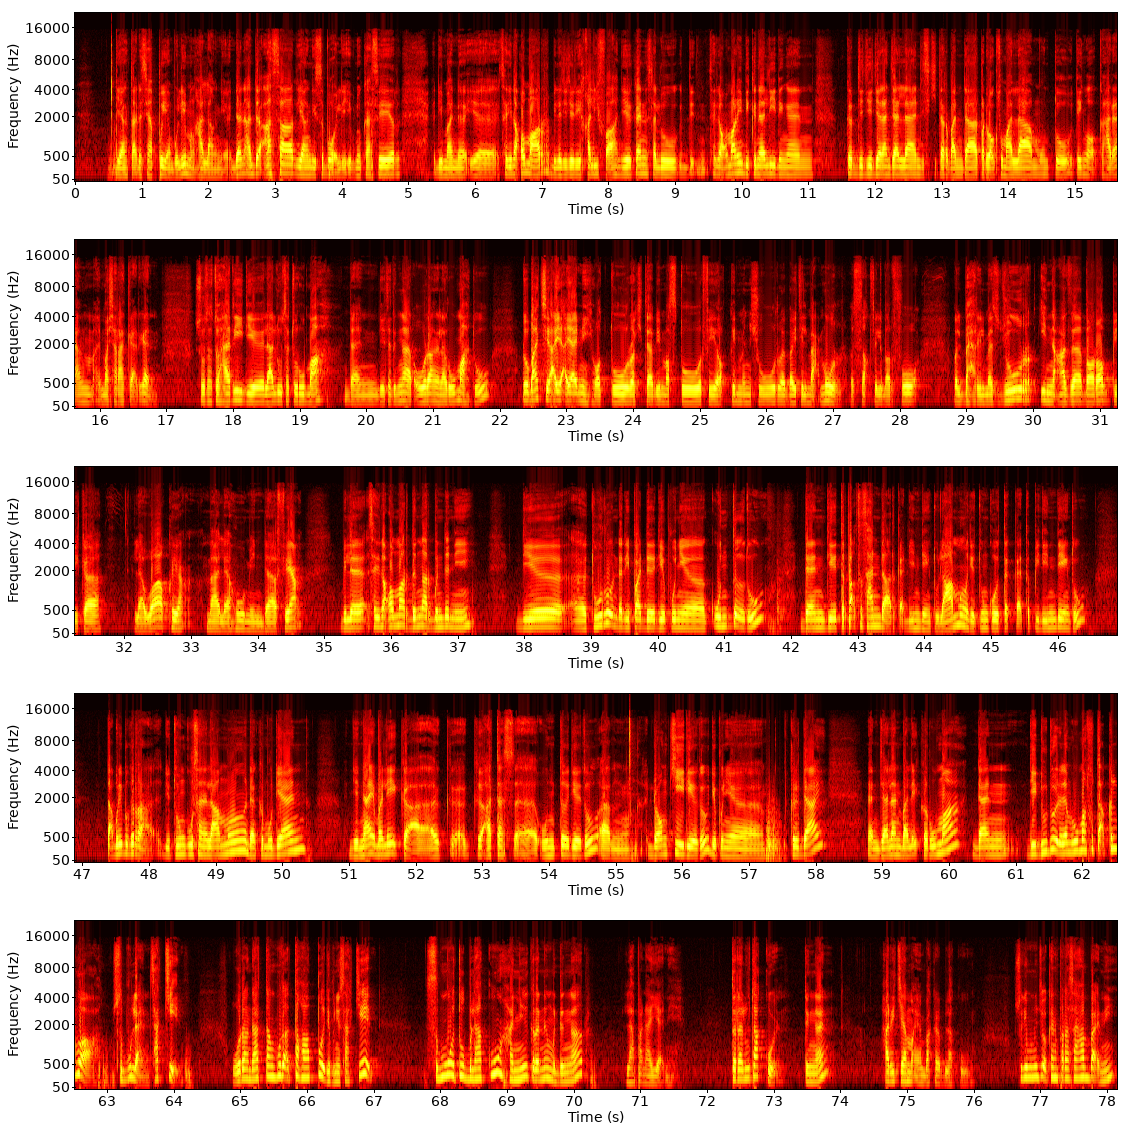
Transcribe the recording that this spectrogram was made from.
yang tak ada siapa yang boleh menghalangnya. Dan ada asar yang disebut oleh Ibnu Katsir di mana ya, Sayyidina Umar bila dia jadi khalifah dia kan selalu Sayyidina Umar ni dikenali dengan kerja dia jalan-jalan di sekitar bandar pada waktu malam untuk tengok keadaan masyarakat kan? So satu hari dia lalu satu rumah dan dia terdengar orang dalam rumah tu tu baca ayat-ayat ni. Watur kitabim mastur fi raqim manshur, wa baitil ma'mur Wa saqfil marfu' wal bahril masjur. In azaba rabbika lawaqi' ma lahu min dafi' bila Sayyidina Omar dengar benda ni dia uh, turun daripada dia punya unta tu dan dia terpaksa sandar kat dinding tu. Lama dia tunggu dekat tepi dinding tu. Tak boleh bergerak. Dia tunggu sana lama dan kemudian dia naik balik ke ke, ke atas uh, unta dia tu um, donkey dia tu dia punya keledai dan jalan balik ke rumah dan dia duduk dalam rumah tu tak keluar sebulan sakit. Orang datang pun tak tahu apa dia punya sakit. Semua tu berlaku hanya kerana mendengar lapan ayat ni. Terlalu takut dengan hari kiamat yang bakal berlaku. So dia menunjukkan para sahabat ni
